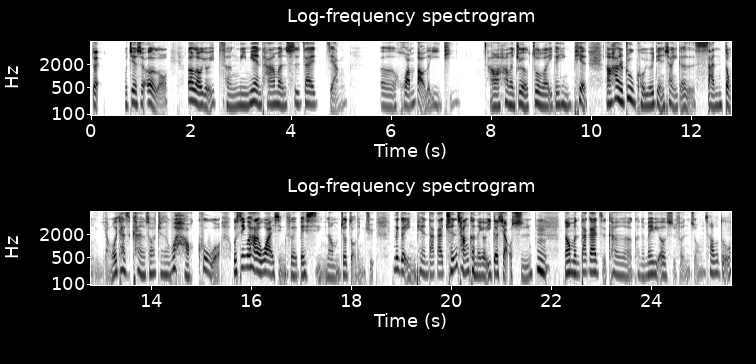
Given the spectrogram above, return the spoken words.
对，我记得是二楼。二楼有一层，里面他们是在讲呃环保的议题。然后他们就有做了一个影片，然后它的入口有一点像一个山洞一样。我一开始看的时候觉得哇，好酷哦！我是因为它的外形所以被吸引，那我们就走进去。那个影片大概全长可能有一个小时，嗯，然后我们大概只看了可能 maybe 二十分钟，差不多。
